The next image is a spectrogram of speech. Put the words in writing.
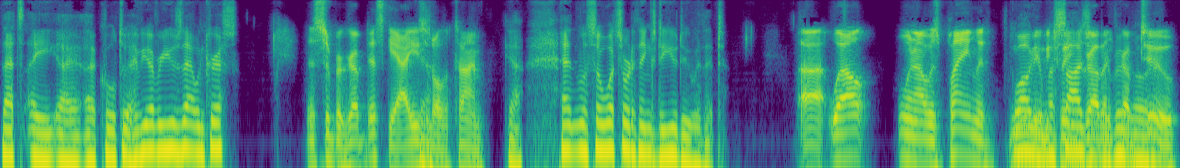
that's a, a, a cool tool. Have you ever used that one, Chris? The Super Grub Disk, yeah, I use Yeah. it all the time. Yeah. And so, what sort of things do you do with it? Uh, well, when I was playing with While you're between massaging Grub and Grub bootloader. Two,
